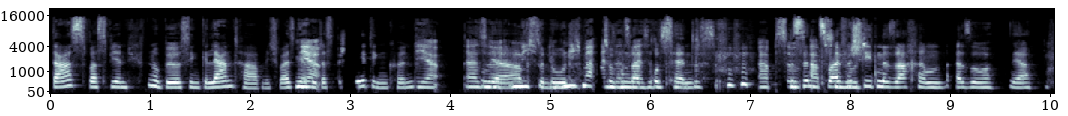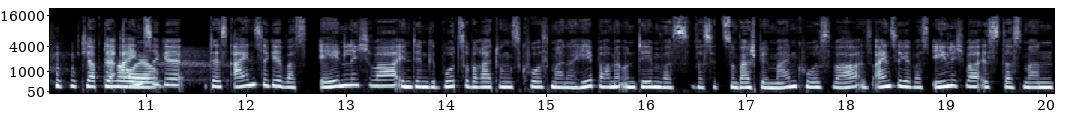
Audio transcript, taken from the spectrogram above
das, was wir in Hypnobirthing gelernt haben. Ich weiß nicht, ja. ob ihr das bestätigen könnt. Ja, also ja, nicht, absolut. nicht mal zu 100 Prozent. Das, das, absolut, das sind absolut. zwei verschiedene Sachen. Also ja. Ich glaube, der genau, einzige, ja. das einzige, was ähnlich war in dem Geburtsvorbereitungskurs meiner Hebamme und dem, was was jetzt zum Beispiel in meinem Kurs war, das einzige, was ähnlich war, ist, dass man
